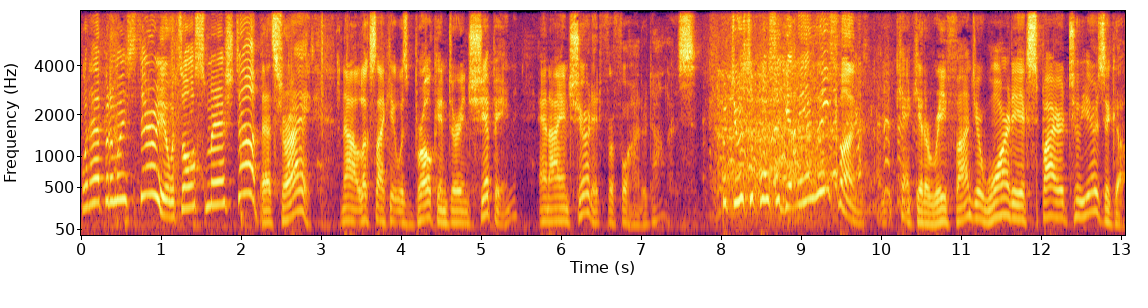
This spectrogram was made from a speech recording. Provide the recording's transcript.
what happened to my stereo? It's all smashed up. That's right. Now it looks like it was broken during shipping, and I insured it for $400. But you were supposed to get me a refund. You can't get a refund. Your warranty expired two years ago.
